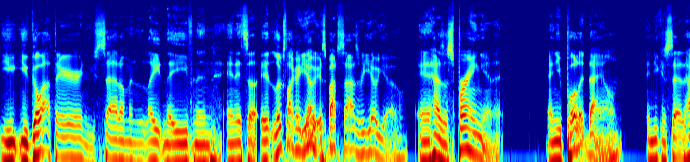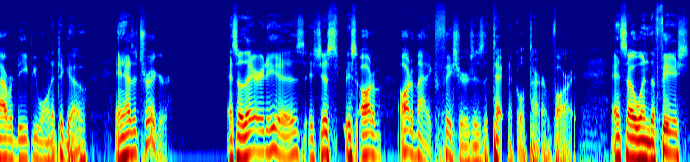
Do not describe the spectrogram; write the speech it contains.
you you go out there and you set them in late in the evening, and it's a it looks like a yo. It's about the size of a yo-yo, and it has a spring in it, and you pull it down, and you can set it however deep you want it to go, and it has a trigger, and so there it is. It's just it's autom- automatic fishers is the technical term for it. And so when the fish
